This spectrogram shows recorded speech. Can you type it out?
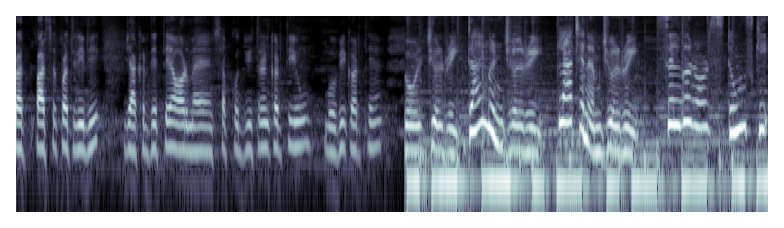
पार्षद प्रतिनिधि जाकर देते हैं और मैं सबको वितरण करती हूँ वो भी करते हैं। Gold jewellery diamond jewellery platinum jewellery silver और स्टोन्स की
